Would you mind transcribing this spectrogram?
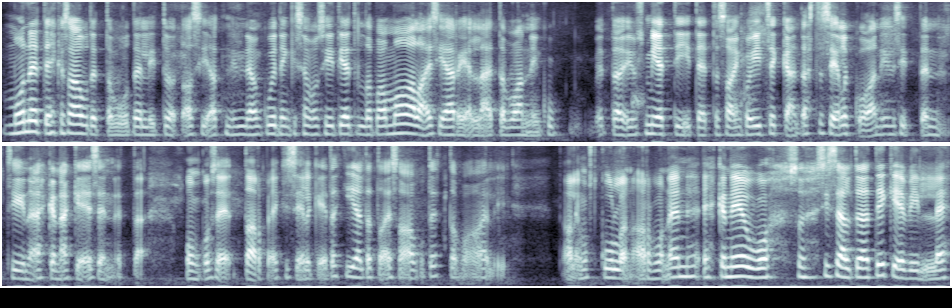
monet ehkä saavutettavuuteen liittyvät asiat, niin ne on kuitenkin semmoisia tietyllä tapaa maalaisjärjellä, että vaan niin kuin, että jos miettii itse, että sainko itsekään tästä selkoa, niin sitten siinä ehkä näkee sen, että onko se tarpeeksi selkeitä kieltä tai saavutettavaa. Eli tämä oli musta kullanarvoinen ehkä neuvo sisältöä tekeville.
